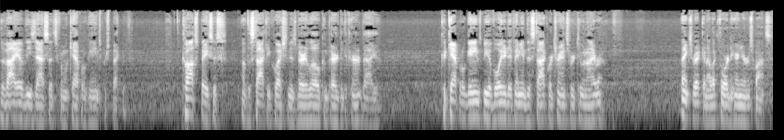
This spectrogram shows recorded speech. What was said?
the value of these assets from a capital gains perspective? The cost basis of the stock in question is very low compared to the current value. Could capital gains be avoided if any of this stock were transferred to an IRA? Thanks, Ric, and I look forward to hearing your response.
